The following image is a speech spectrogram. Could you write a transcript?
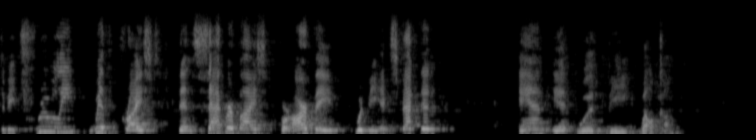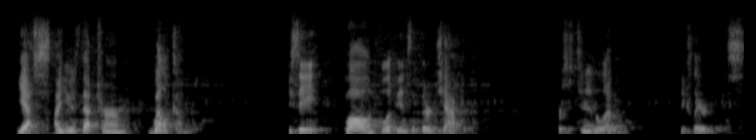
to be truly with Christ, then sacrifice for our faith would be expected and it would be welcome. Yes, I use that term, welcome. You see, Paul in Philippians, the third chapter, verses 10 and 11, declared this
